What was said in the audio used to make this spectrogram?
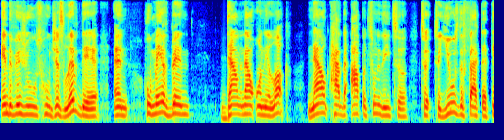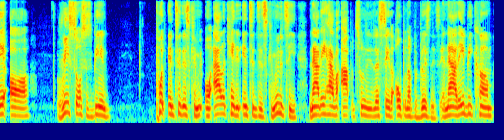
individuals who just lived there and who may have been down and out on their luck now have the opportunity to to to use the fact that there are resources being put into this community or allocated into this community, now they have an opportunity, let's say, to open up a business. And now they become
